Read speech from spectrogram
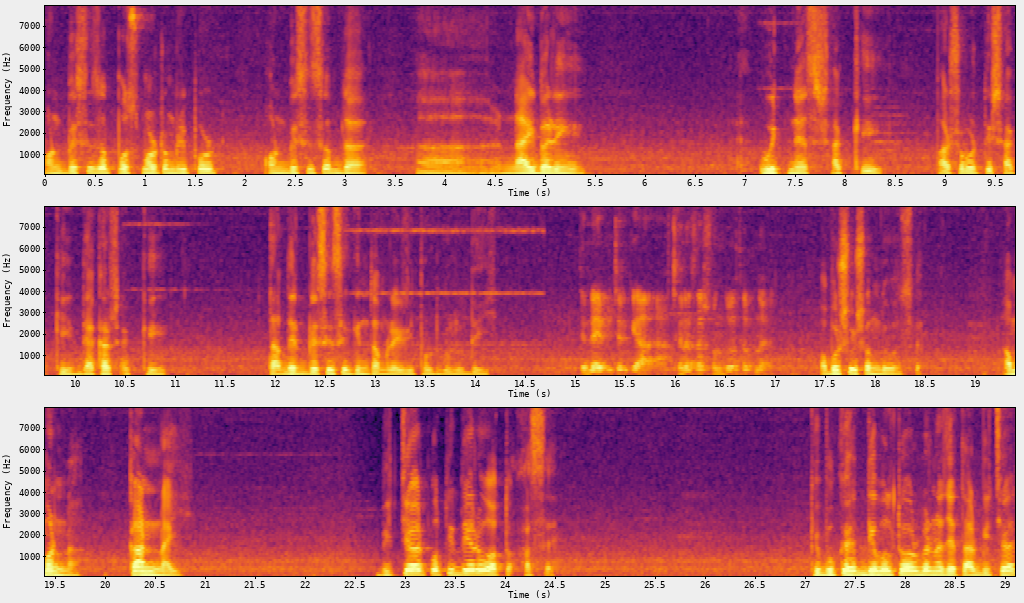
on basis of postmortem report on basis of the neighbouring witness সাক্ষী পার্শ্ববর্তী সাক্ষী দেখা সাক্ষী তাদের বেসিসে কিন্তু আমরা এই রিপোর্টগুলো দিই। অবশ্যই সন্দেহ আছে। আমার না। কার নাই। বিচারপতিদেরও অত আছে। কি বুকে দিয়ে বলতে পারবে না যে তার বিচার?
